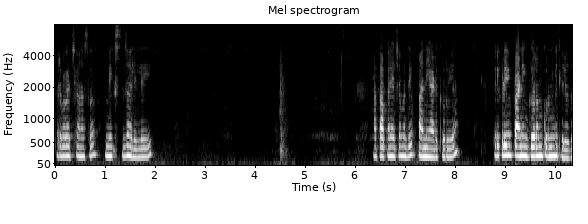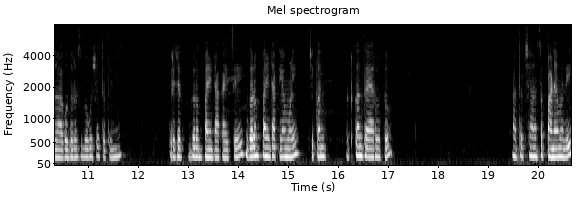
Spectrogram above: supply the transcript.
तर बघा छान असं मिक्स झालेलं आहे. आता आपण याच्यामध्ये पाणी ॲड करूया. तर इकडे मी पाणी गरम करून घेतलेलं होतं अगोदरच बघू शकता तुम्ही. तर याच्यात गरम पाणी टाकायचं आहे गरम पाणी टाकल्यामुळे चिकन पटकन तयार होतं. आता छान असं पाण्यामध्ये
